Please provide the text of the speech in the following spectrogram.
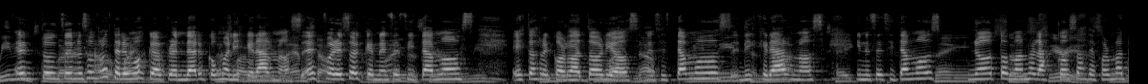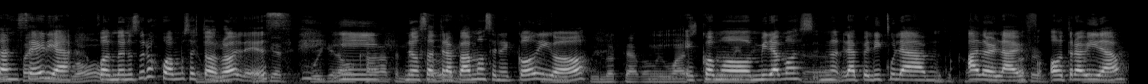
Entonces nosotros tenemos que aprender cómo aligerarnos. Es por eso que necesitamos estos recordatorios. Necesitamos aligerarnos y necesitamos no tomarnos las cosas de forma tan seria. Cuando nosotros jugamos estos roles y nos atrapamos en el código, Es eh, como miramos la película Other Life, Otra, vida.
